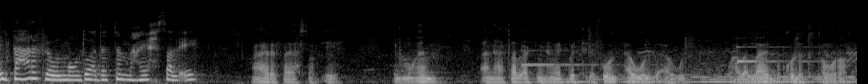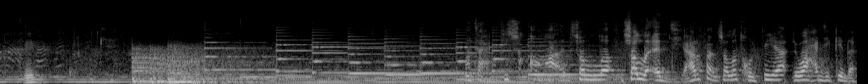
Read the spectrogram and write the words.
انت عارف لو الموضوع ده تم هيحصل إيه؟ عارف هيحصل إيه. المهم أنا هتابعك من هناك بالتليفون أول بأول وهبلغك بكل التطورات okay؟ ما تعرفيش قاعة. إن شاء الله إن شاء الله أدي. عارفة؟ إن شاء الله أدخل فيها لوحدي كده.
